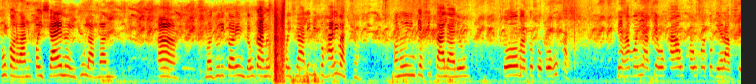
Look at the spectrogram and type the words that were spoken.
શું કરવાનું? પૈસા એ નહીં. શું લાવવાનું? હા, મજૂરી કરીને જવું તો તો પૈસા આલી દીધો. સારી વાત છે. અને એમ કે છે કાલે આલ્યો. તો મારો તો છોકરો શું ખાય ને હા મને આવશે. એવો ખાવું ખાવું કરતો ઘેર આપશે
